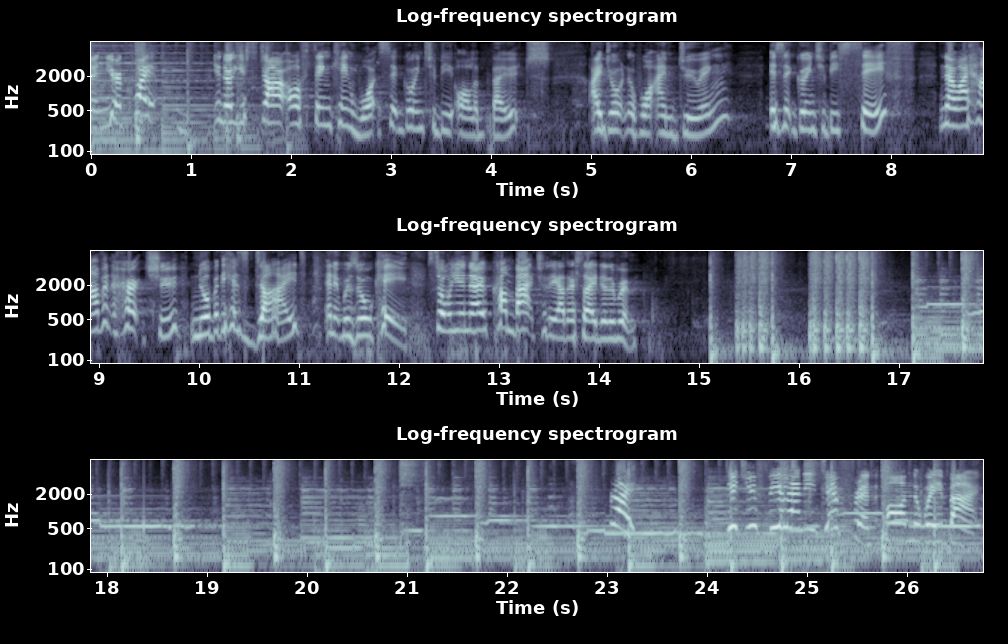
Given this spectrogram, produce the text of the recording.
Preparation, you're quite, you know, you start off thinking, what's it going to be all about? I don't know what I'm doing. Is it going to be safe? Now, I haven't hurt you, nobody has died, and it was okay. So, will you now come back to the other side of the room? Right. Did you feel any different on the way back?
